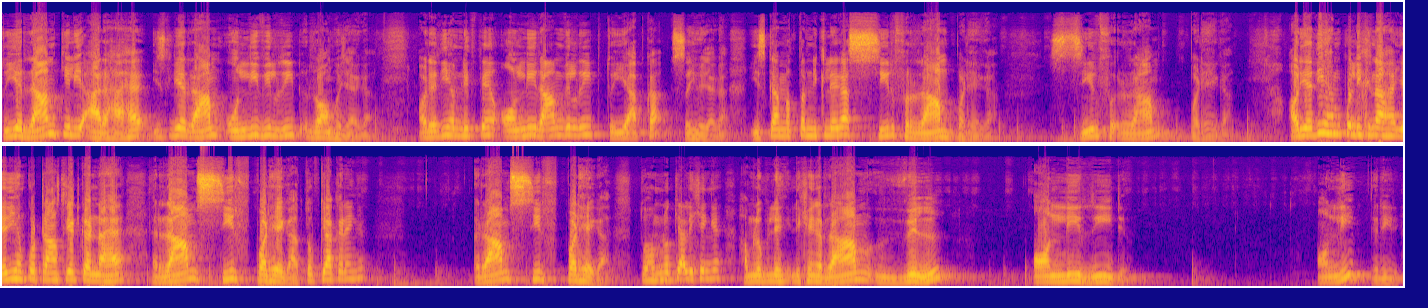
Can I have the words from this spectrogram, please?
तो ये राम के लिए आ रहा है, इसलिए Ram only will read wrong हो जाएगा। और यदि हम लिखते हैं ओनली राम विल रीड तो ये आपका सही हो जाएगा। इसका मतलब निकलेगा सिर्फ़ राम पढ़ेगा। सिर्फ़ राम पढ़ेगा। और यदि हमको लिखना है, यदि हमको ट्रांसलेट करना है, राम सिर्फ़ पढ़ेगा तो क्या करेंगे? राम सिर्फ़ पढ़ेगा। तो हम लोग क्या लिखेंगे? हम लोग लिखेंगे, Ram will only read only read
